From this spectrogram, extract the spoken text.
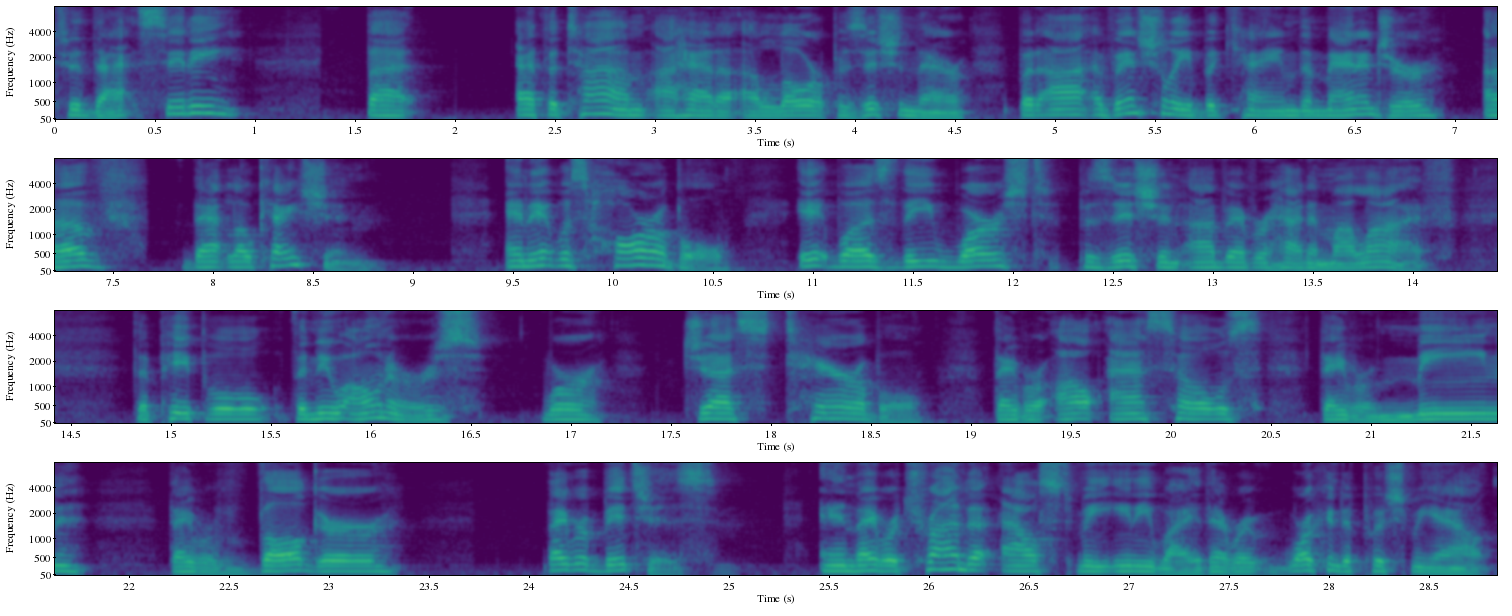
to that city. But at the time, I had a, a lower position there, but I eventually became the manager of that location. And it was horrible it was the worst position I've ever had in my life. The people, the new owners, were just terrible. They were all assholes. They were mean. They were vulgar. They were bitches. And they were trying to oust me anyway. They were working to push me out.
